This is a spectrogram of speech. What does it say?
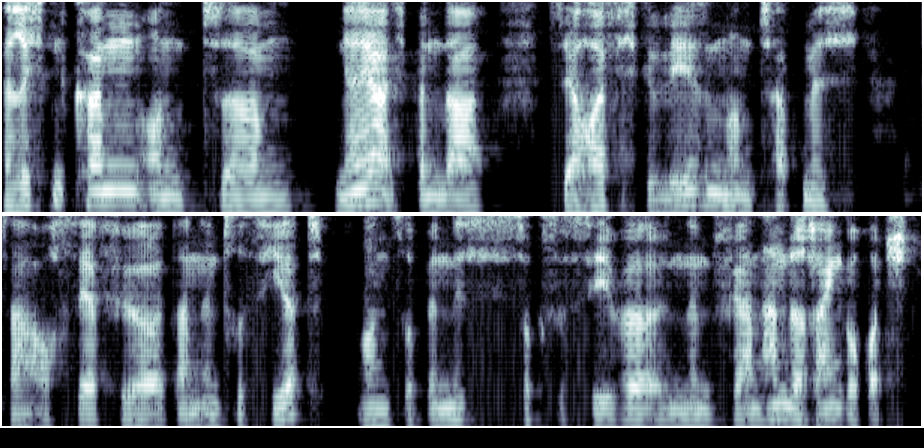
errichten können. Und ähm, ja, ja, ich bin da sehr häufig gewesen und habe mich da auch sehr für dann interessiert. Und so bin ich sukzessive in den fairen Handel reingerutscht.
